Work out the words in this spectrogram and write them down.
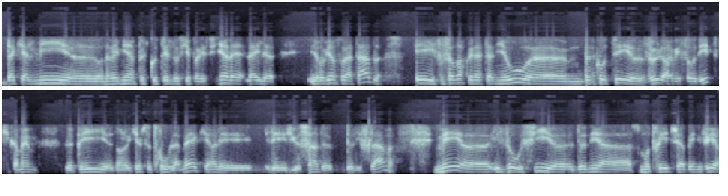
d'accalmie. Euh, on avait mis un peu de côté le dossier palestinien. Là, il, revient sur la table. Et il faut savoir que Netanyahou, euh, d'un côté, euh, veut l'Arabie Saoudite, qui est quand même le pays dans lequel se trouve la Mecque, hein, les, lieux saints de, l'islam. Mais il veut aussi donner à Smotrich et à Benvir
